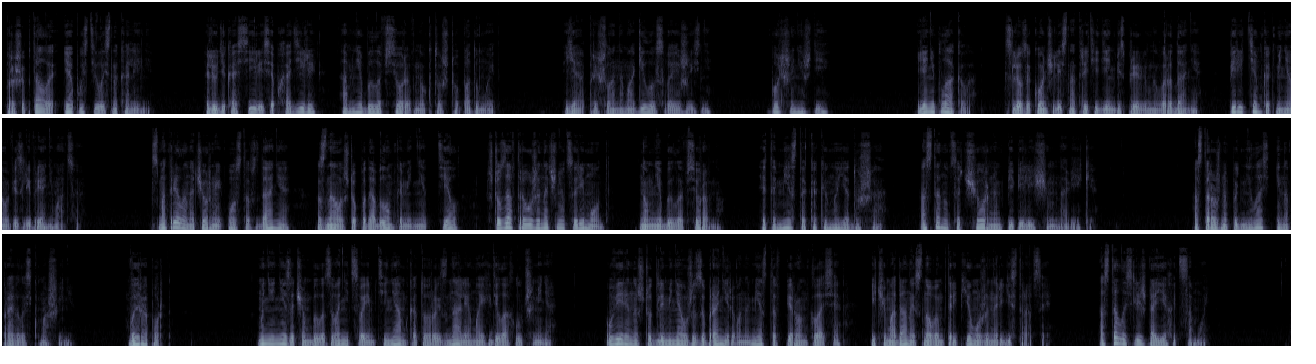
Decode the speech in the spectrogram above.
прошептала и опустилась на колени. Люди косились, обходили, а мне было все равно, кто что подумает. Я пришла на могилу своей жизни. Больше не жди. Я не плакала. Слезы кончились на третий день беспрерывного рыдания. перед тем, как меня увезли в реанимацию. Смотрела на черный остов здания, знала, что под обломками нет тел, что завтра уже начнется ремонт, но мне было все равно. Это место, как и моя душа, останутся черным пепелищем навеки. Осторожно поднялась и направилась к машине. В аэропорт. Мне незачем было звонить своим теням, которые знали о моих делах лучше меня. Уверена, что для меня уже забронировано место в первом классе, и чемоданы с новым тряпьем уже на регистрации. Осталось лишь доехать самой.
